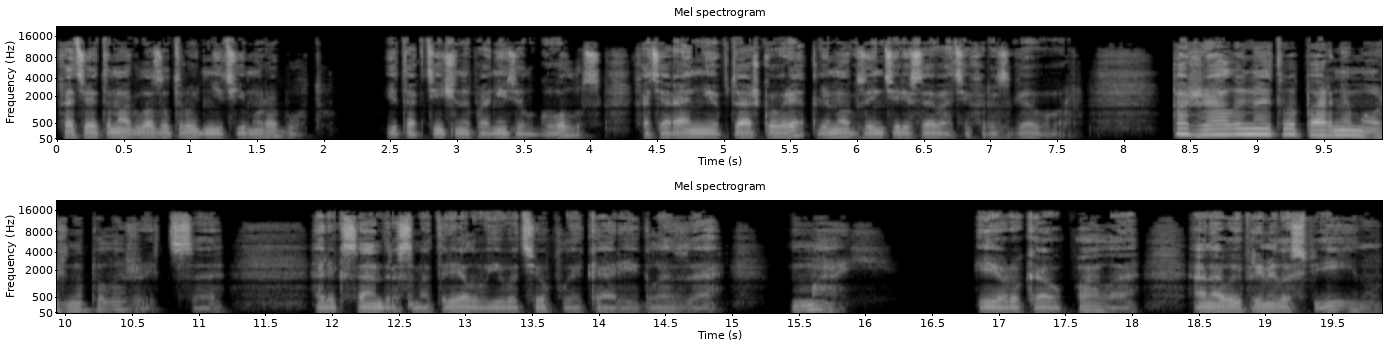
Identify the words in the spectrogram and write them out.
хотя это могло затруднить ему работу. И тактично понизил голос, хотя раннюю пташку вряд ли мог заинтересовать их разговор. «Пожалуй, на этого парня можно положиться». Александр смотрел в его теплые карие глаза. «Май». Ее рука упала, она выпрямила спину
